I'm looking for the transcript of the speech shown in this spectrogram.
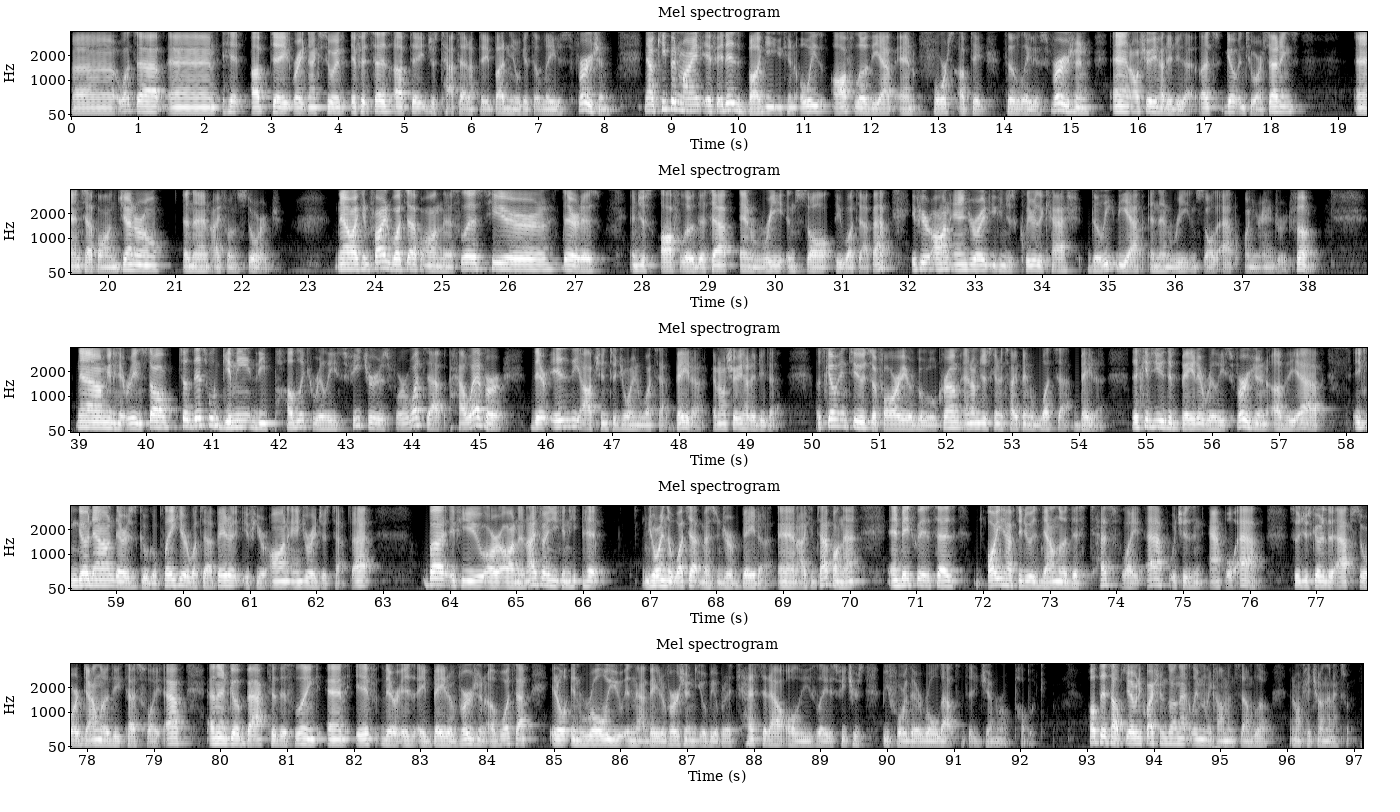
uh, WhatsApp and hit update right next to it. If it says update, just tap that update button. You'll get the latest version. Now, keep in mind, if it is buggy, you can always offload the app and force update to the latest version. And I'll show you how to do that. Let's go into our settings and tap on general and then iPhone storage. Now I can find WhatsApp on this list here. There it is and just offload this app and reinstall the WhatsApp app. If you're on Android, you can just clear the cache, delete the app, and then reinstall the app on your Android phone. Now I'm gonna hit reinstall. So this will give me the public release features for WhatsApp. However, there is the option to join WhatsApp beta, and I'll show you how to do that. Let's go into Safari or Google Chrome, and I'm just gonna type in WhatsApp beta. This gives you the beta release version of the app. You can go down, there's Google Play here, WhatsApp beta. If you're on Android, just tap that. But if you are on an iPhone, you can hit join the WhatsApp Messenger beta. And I can tap on that. And basically it says all you have to do is download this TestFlight app, which is an Apple app. So just go to the App Store, download the TestFlight app, and then go back to this link. And if there is a beta version of WhatsApp, it'll enroll you in that beta version. You'll be able to test it out, all these latest features, before they're rolled out to the general public. Hope this helps. If you have any questions on that, leave them in the comments down below, and I'll catch you on the next one.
